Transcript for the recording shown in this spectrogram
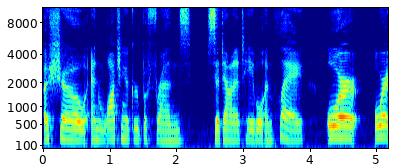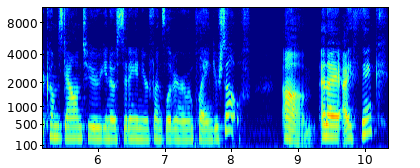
a show and watching a group of friends sit down at a table and play or or it comes down to you know sitting in your friend's living room and playing yourself. Um, and I, I think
